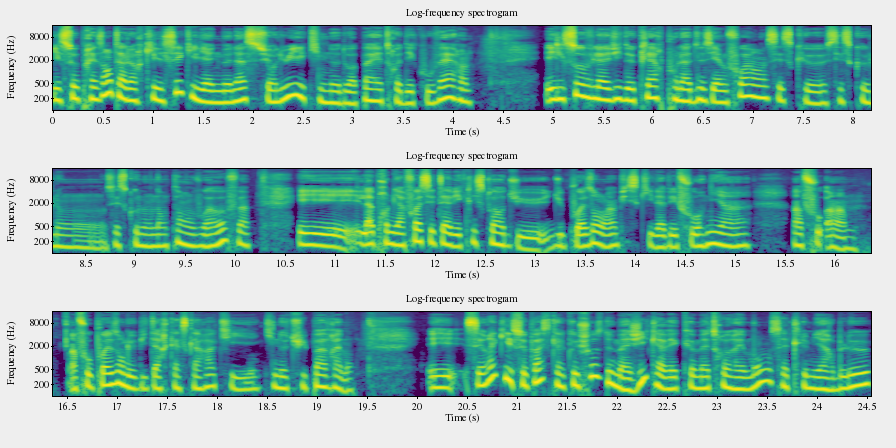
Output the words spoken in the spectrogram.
Il se présente alors qu'il sait qu'il y a une menace sur lui et qu'il ne doit pas être découvert. Il sauve la vie de Claire pour la deuxième fois. Hein. c'est ce que c'est ce que l'on c'est ce que l'on entend en voix off. Et la première fois, c'était avec l'histoire du, du, poison, hein, puisqu'il avait fourni un, un, faux, poison, le bitter cascara, qui, qui ne tue pas vraiment. Et c'est vrai qu'il se passe quelque chose de magique avec Maître Raymond, cette lumière bleue,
